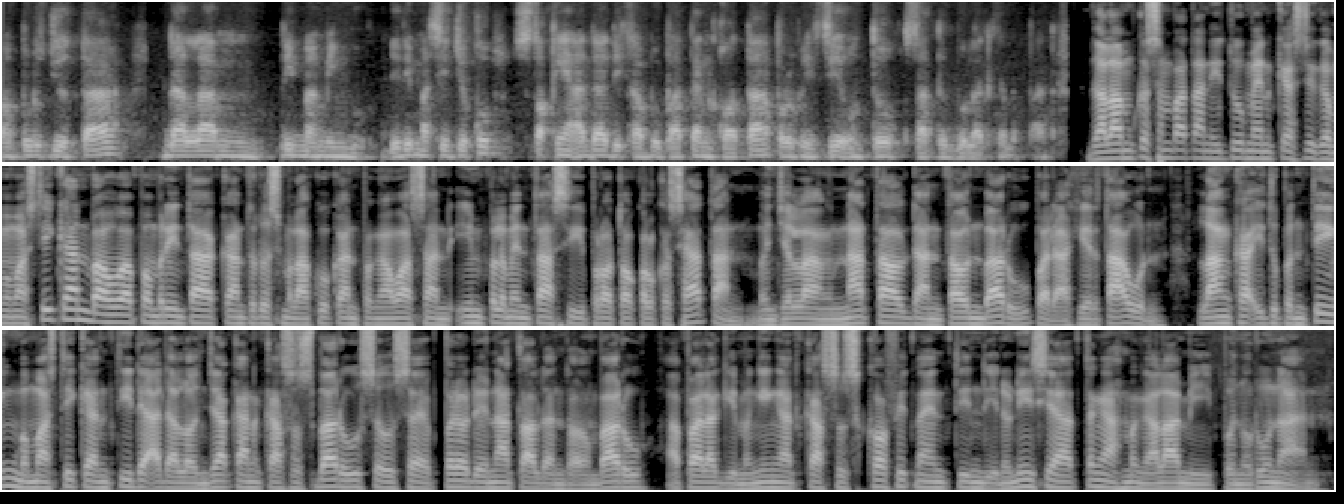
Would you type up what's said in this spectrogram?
50 juta dalam lima minggu. Jadi masih cukup stoknya ada di kabupaten, kota, provinsi untuk satu bulan ke depan. Dalam kesempatan itu, Menkes juga memastikan bahwa pemerintah akan terus melakukan pengawasan implementasi protokol kesehatan menjelang Natal dan Tahun Baru pada akhir tahun. Langkah itu penting memastikan tidak ada lonjakan kasus baru seusai periode Natal dan Tahun Baru, apalagi mengingat kasus COVID-19 di Indonesia tengah mengalami penurunan.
